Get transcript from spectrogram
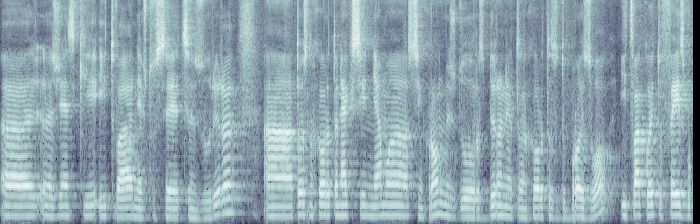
а, женски и това нещо се цензурира. А, тоест на хората някакси няма синхрон между разбиранията на хората за добро и зло и това, което Фейсбук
